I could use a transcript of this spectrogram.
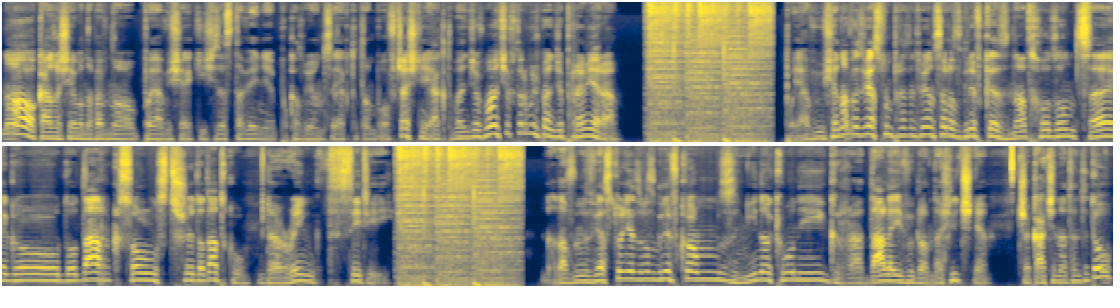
No, okaże się, bo na pewno pojawi się jakieś zestawienie pokazujące, jak to tam było wcześniej, jak to będzie w momencie, w którym już będzie premiera. Pojawił się nowy zwiastun prezentujący rozgrywkę z nadchodzącego do Dark Souls 3 dodatku The Ringed City. Na nowym zwiastunie z rozgrywką z Nino Kuni gra dalej wygląda ślicznie. Czekacie na ten tytuł?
